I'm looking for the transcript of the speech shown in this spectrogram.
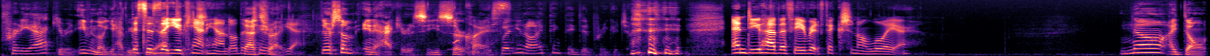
pretty accurate, even though you have your This is that you can't handle the That's truth, right. yeah. There's some inaccuracies, certainly, course. but you know, I think they did a pretty good job. And do you have a favorite fictional lawyer? No, I don't.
